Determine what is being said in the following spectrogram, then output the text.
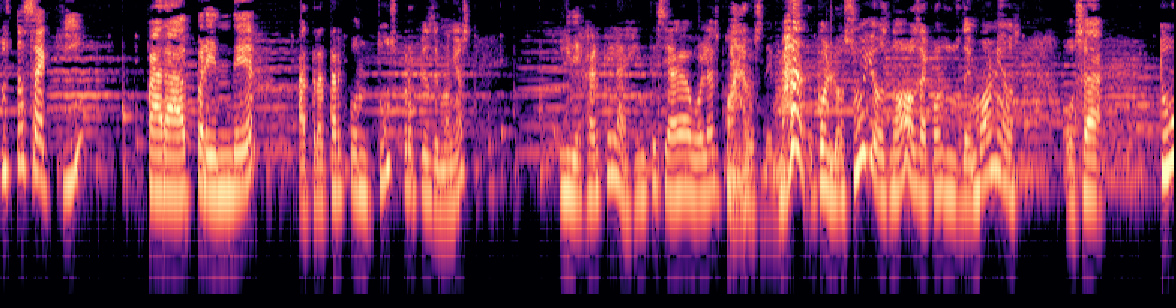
tú estás aquí para aprender a tratar con tus propios demonios y dejar que la gente se haga bolas con los demás, con los suyos, ¿no? O sea, con sus demonios. O sea, tú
